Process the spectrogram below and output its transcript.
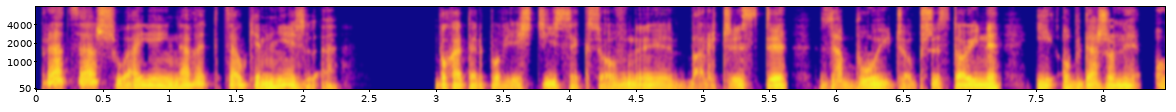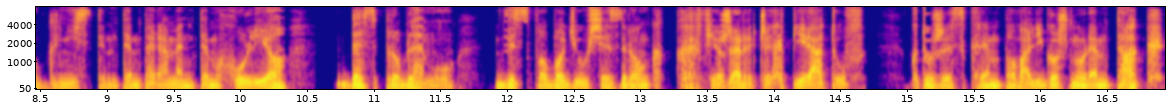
Praca szła jej nawet całkiem nieźle. Bohater powieści seksowny, barczysty, zabójczo przystojny i obdarzony ognistym temperamentem Julio bez problemu wyswobodził się z rąk krwiożerczych piratów, którzy skrępowali go sznurem tak,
